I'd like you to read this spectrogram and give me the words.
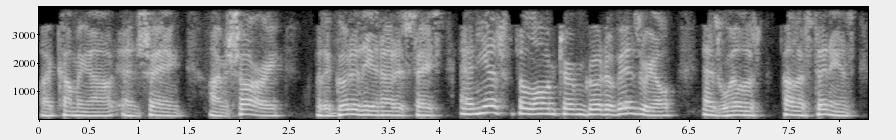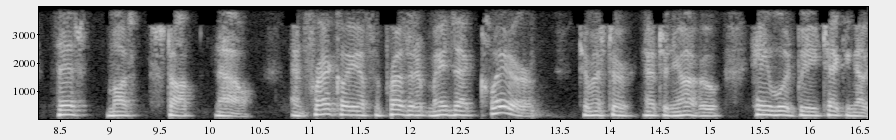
by coming out and saying, I'm sorry, for the good of the United States, and yes, for the long-term good of Israel as well as Palestinians, this must stop now. And frankly, if the president made that clear to Mr. Netanyahu, he would be taking a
